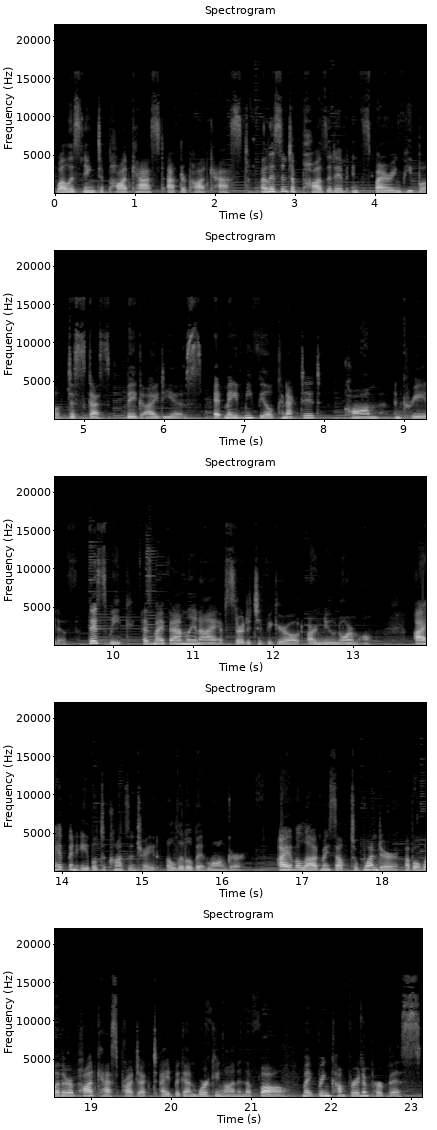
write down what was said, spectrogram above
while listening to podcast after podcast. I listened to positive, inspiring people discuss big ideas. It made me feel connected, calm, and creative. This week, as my family and I have started to figure out our new normal, I have been able to concentrate a little bit longer. I have allowed myself to wonder about whether a podcast project I had begun working on in the fall might bring comfort and purpose,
